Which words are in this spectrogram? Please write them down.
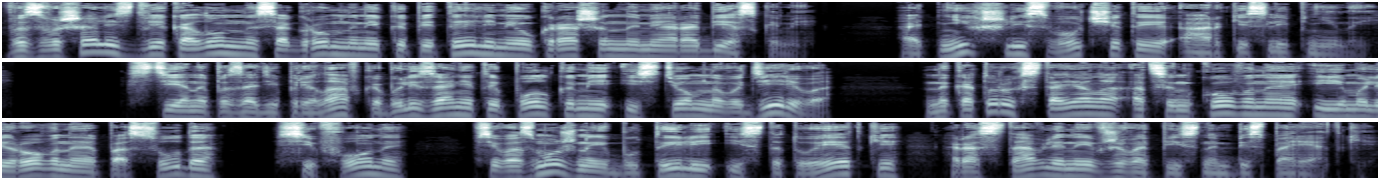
возвышались две колонны с огромными капителями, украшенными арабесками. От них шли сводчатые арки с лепниной. Стены позади прилавка были заняты полками из темного дерева, на которых стояла оцинкованная и эмалированная посуда, сифоны — всевозможные бутыли и статуэтки, расставленные в живописном беспорядке.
